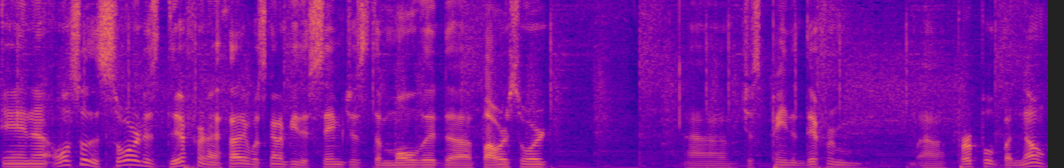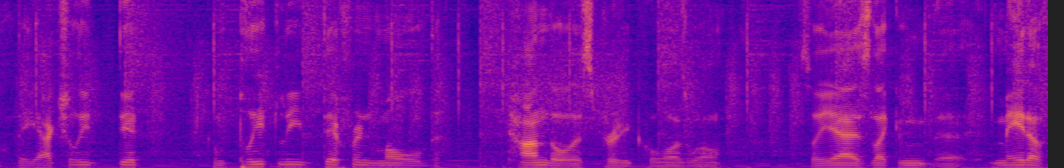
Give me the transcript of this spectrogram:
And uh, also the sword is different. I thought it was gonna be the same, just the molded uh, power sword. Just painted different uh, purple, but no, they actually did completely different mold. Handle is pretty cool as well. So yeah, it's like uh, made of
